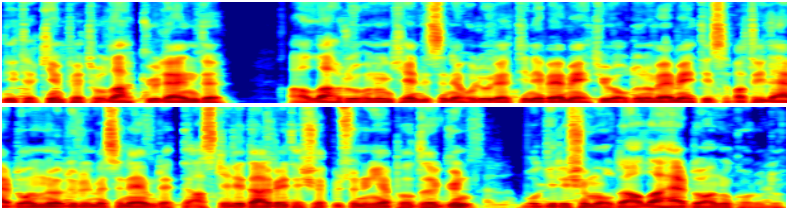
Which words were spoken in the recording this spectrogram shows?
Nitekim Fethullah Gülen de Allah ruhunun kendisine hulul ettiğini ve Mehdi olduğunu ve Mehdi sıfatıyla Erdoğan'ın öldürülmesini emretti. Askeri darbe teşebbüsünün yapıldığı gün bu girişim oldu. Allah Erdoğan'ı korudu.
